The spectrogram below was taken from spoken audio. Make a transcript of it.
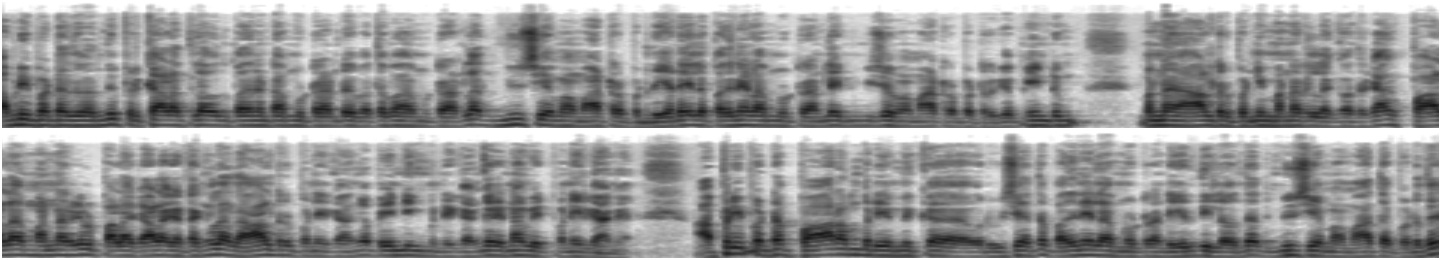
அப்படிப்பட்டது வந்து பிற்காலத்தில் வந்து பதினெட்டாம் நூற்றாண்டு பத்தொன்பதாம் நூற்றாண்டில் அது மியூசியமாக மாற்றப்படுது. இடையில பதினேழாம் நூற்றாண்டில் மியூசியமாக மாற்றப்பட்டிருக்கு. மீண்டும் மன்ன ஆல்டர் பண்ணி மன்னர்கள் அங்கே வந்திருக்காங்க. பல மன்னர்கள் பல காலகட்டங்களில் அதை ஆல்டர் பண்ணியிருக்காங்க பெயிண்டிங் பண்ணியிருக்காங்க ரெனோவேட் பண்ணியிருக்காங்க. அப்படிப்பட்ட பாரம்பரியமிக்க ஒரு விஷயத்தை பதினேழாம் நூற்றாண்டு இறுதியில் வந்து அது மியூசியமாக மாற்றப்படுது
